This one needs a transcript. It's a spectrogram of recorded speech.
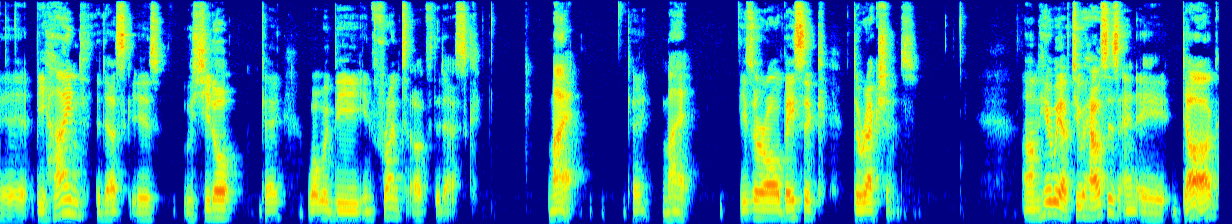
Uh, behind the desk is ushiro, okay? What would be in front of the desk? Mae, okay? Mae. These are all basic directions. Um, here we have two houses and a dog.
